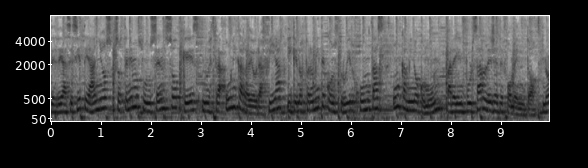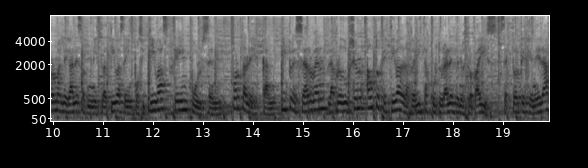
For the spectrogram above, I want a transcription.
Desde hace 7 años sostenemos un censo que es nuestra única radiografía y que nos permite construir juntas un camino común para impulsar leyes de fomento, normas legales administrativas e impositivas que impulsen, fortalezcan y preserven la producción autogestiva de las revistas culturales de nuestro país, sector que genera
